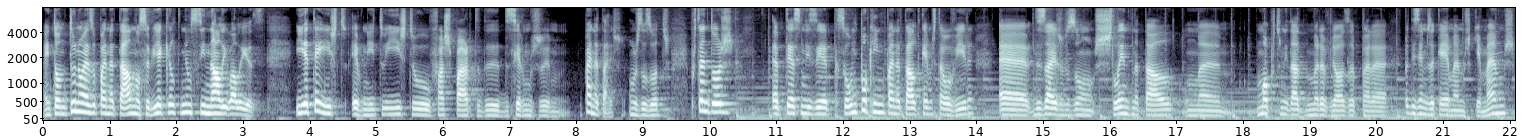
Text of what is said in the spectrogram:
então tu não és o Pai Natal, não sabia que ele tinha um sinal igual a esse. E até isto é bonito e isto faz parte de, de sermos um, Pai Natais uns dos outros. Portanto, hoje apetece-me dizer que sou um pouquinho Pai Natal de quem me está a ouvir. Uh, Desejo-vos um excelente Natal, uma, uma oportunidade maravilhosa para, para dizermos a quem amamos que amamos,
